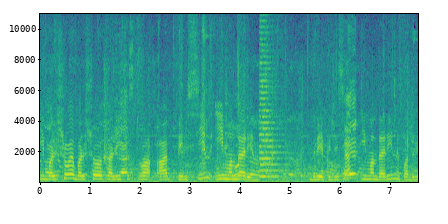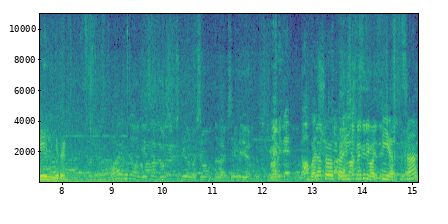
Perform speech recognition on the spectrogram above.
и большое-большое количество апельсин и мандарин. 2,50 и мандарины по 2 лиры. Большое количество перца,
